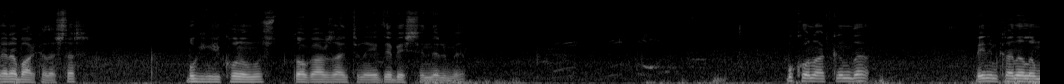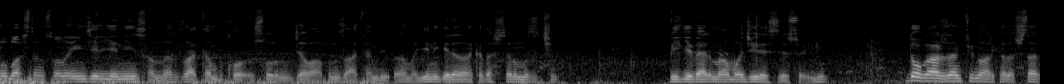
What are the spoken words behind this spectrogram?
Merhaba arkadaşlar. Bugünkü konumuz Dog Argentino evde beslenir mi? Bu konu hakkında benim kanalımı baştan sona inceleyen insanlar zaten bu sorunun cevabını zaten biliyor ama yeni gelen arkadaşlarımız için bilgi verme amacıyla size söyleyeyim. Dog Argentino arkadaşlar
